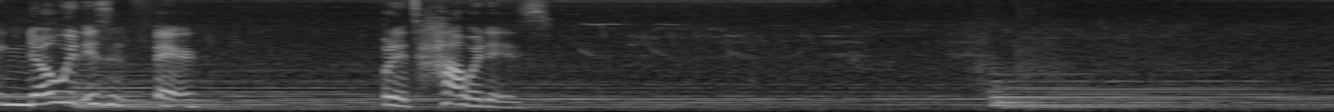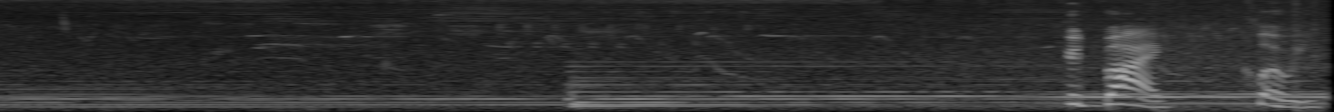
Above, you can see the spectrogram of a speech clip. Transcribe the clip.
I know it isn't fair, but it's how it is. Goodbye, Chloe.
